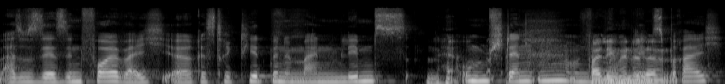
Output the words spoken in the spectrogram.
also sehr sinnvoll, weil ich äh, restriktiert bin in meinen Lebensumständen und Vor allem, in wenn meinem du dann- Lebensbereich.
